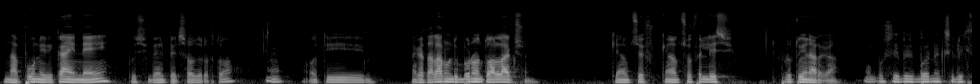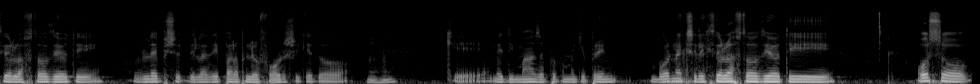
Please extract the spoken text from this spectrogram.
να πούν ειδικά οι νέοι, που συμβαίνει περισσότερο αυτό, ναι. ότι να καταλάβουν ότι μπορούν να το αλλάξουν και να τους, και να τους ωφελήσει. Προτού είναι αργά. Όπως είπες, μπορεί να εξελιχθεί όλο αυτό διότι βλέπεις δηλαδή παραπληροφόρηση και, το... και με τη μάζα που είπαμε και πριν. Μπορεί να εξελιχθεί όλο αυτό διότι όσο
